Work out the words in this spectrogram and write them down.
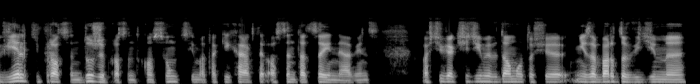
wielki procent, duży procent konsumpcji ma taki charakter ostentacyjny, a więc właściwie jak siedzimy w domu, to się nie za bardzo widzimy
